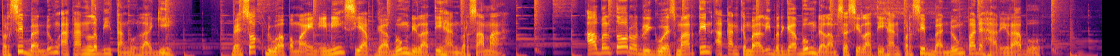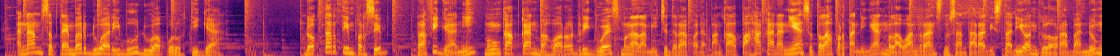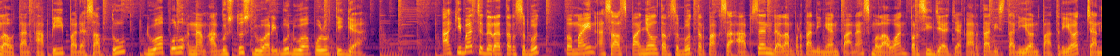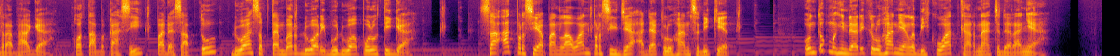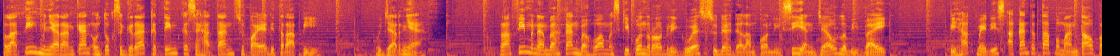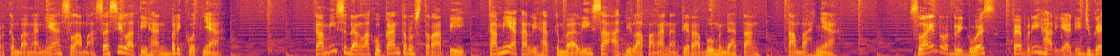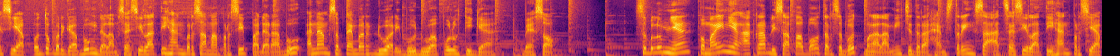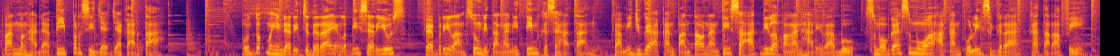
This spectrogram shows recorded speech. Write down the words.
Persib Bandung akan lebih tangguh lagi. Besok dua pemain ini siap gabung di latihan bersama. Alberto Rodriguez Martin akan kembali bergabung dalam sesi latihan Persib Bandung pada hari Rabu. 6 September 2023. Dokter tim Persib, Raffi Gani, mengungkapkan bahwa Rodriguez mengalami cedera pada pangkal paha kanannya setelah pertandingan melawan Rans Nusantara di Stadion Gelora Bandung Lautan Api pada Sabtu, 26 Agustus 2023. Akibat cedera tersebut, pemain asal Spanyol tersebut terpaksa absen dalam pertandingan panas melawan Persija Jakarta di Stadion Patriot Candrabaga, Kota Bekasi, pada Sabtu, 2 September 2023. Saat persiapan lawan Persija ada keluhan sedikit. Untuk menghindari keluhan yang lebih kuat karena cederanya, pelatih menyarankan untuk segera ke tim kesehatan supaya diterapi. Ujarnya, Raffi menambahkan bahwa meskipun Rodriguez sudah dalam kondisi yang jauh lebih baik, pihak medis akan tetap memantau perkembangannya selama sesi latihan berikutnya. Kami sedang lakukan terus terapi, kami akan lihat kembali saat di lapangan nanti Rabu mendatang, tambahnya. Selain Rodriguez, Febri Haryadi juga siap untuk bergabung dalam sesi latihan bersama Persib pada Rabu 6 September 2023 besok. Sebelumnya, pemain yang akrab di Sapa Ball tersebut mengalami cedera hamstring saat sesi latihan persiapan menghadapi Persija Jakarta. Untuk menghindari cedera yang lebih serius, Febri langsung ditangani tim kesehatan. Kami juga akan pantau nanti saat di lapangan hari Rabu. Semoga semua akan pulih segera, kata Raffi.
